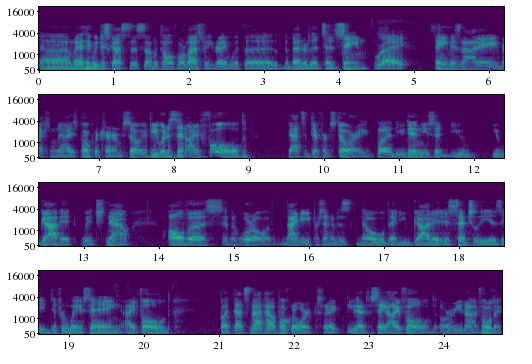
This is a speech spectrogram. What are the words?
Um, and I think we discussed this on the call for last week, right? With the the better that said same Right. same is not a recognized poker term. So if you would have said I fold, that's a different story. But you didn't. You said you you got it, which now all of us in the world, 98% of us know that you got it essentially is a different way of saying I fold, but that's not how poker works, right? You have to say I fold or you're not folding.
